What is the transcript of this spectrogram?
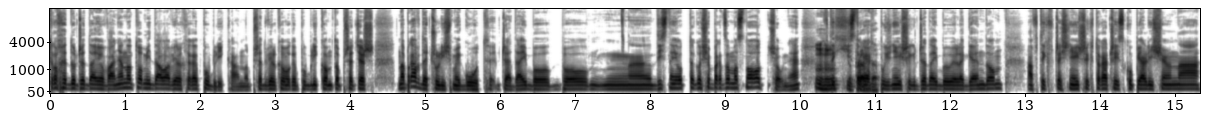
trochę do Jediowania, no to mi dała Wielka Republika. No przed Wielką Republiką to przecież naprawdę czuliśmy głód Jedi, bo, bo mm, Disney od tego się bardzo mocno odciął, nie? W mhm, tych historiach późniejszych Jedi były legendą, a w tych wcześniejszych to raczej skupiali się na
